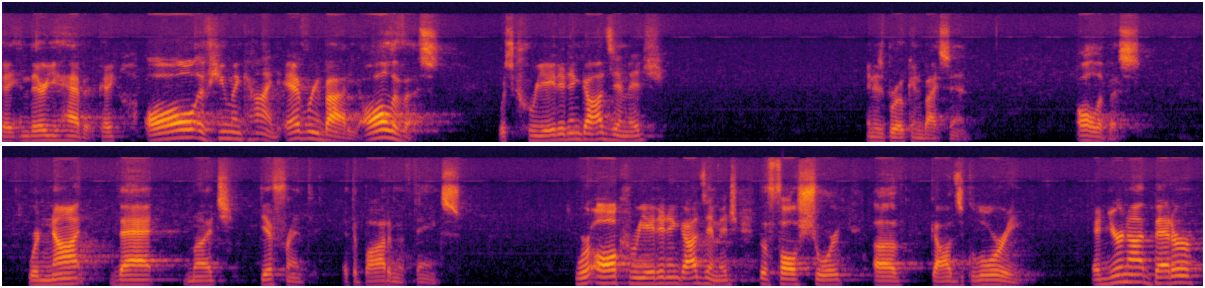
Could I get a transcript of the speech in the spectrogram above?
Okay, and there you have it. Okay, all of humankind, everybody, all of us, was created in God's image and is broken by sin. All of us. We're not that much different at the bottom of things. We're all created in God's image, but fall short of God's glory. And you're not better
